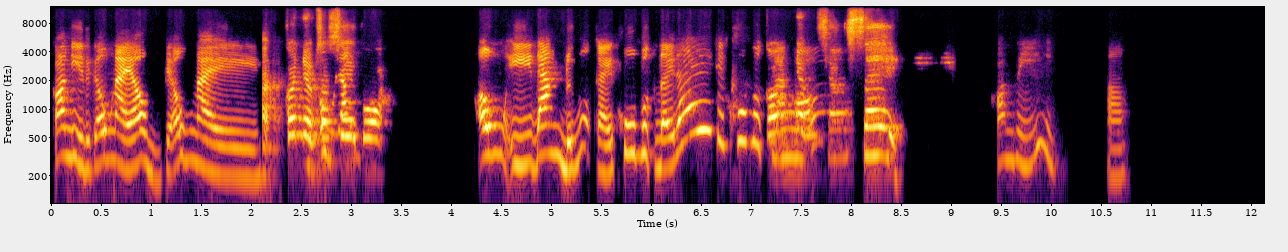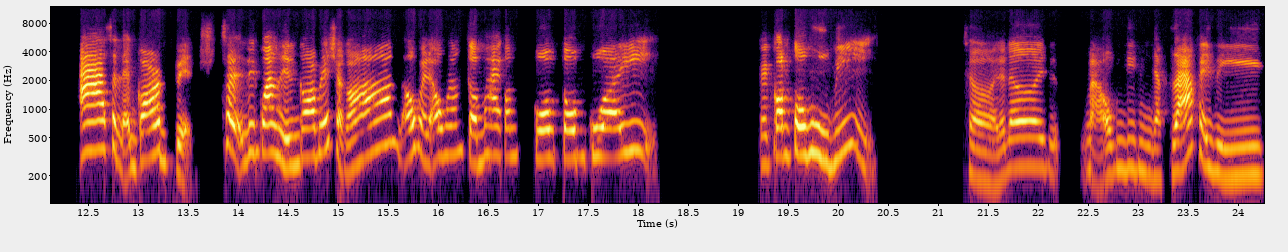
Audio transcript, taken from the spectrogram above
con nhìn thấy cái ông này không? Cái ông này Con nhập sang xe đang- cô ạ. ông ý đang đứng ở cái khu vực đấy đấy cái khu vực Con nhập sang xe. con gì? À. à sao lại garbage? Sao lại liên quan gì đến garbage hả con? Ông này là ông đang cầm hai con cô tôm cua ấy. Cái con tôm hùm ý trời đất ơi bảo ông đi nhặt rác hay gì?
